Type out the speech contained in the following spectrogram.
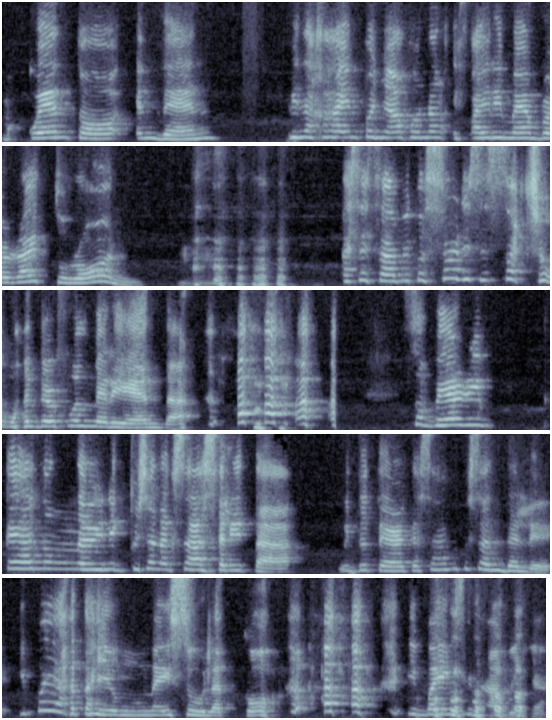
makwento, and then, pinakain pa niya ako ng, if I remember right, turon. Kasi sabi ko, sir, this is such a wonderful merienda. so very, kaya nung narinig ko siya nagsasalita with Duterte, sabi ko, sandali, iba yata yung naisulat ko. iba yung sinabi niya.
